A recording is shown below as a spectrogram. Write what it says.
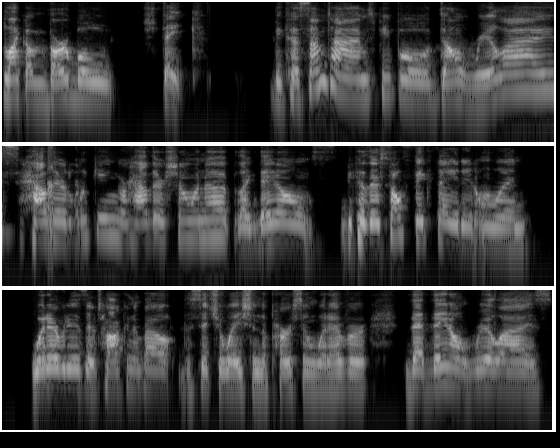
like a verbal shake because sometimes people don't realize how they're looking or how they're showing up like they don't because they're so fixated on whatever it is they're talking about the situation the person whatever that they don't realize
